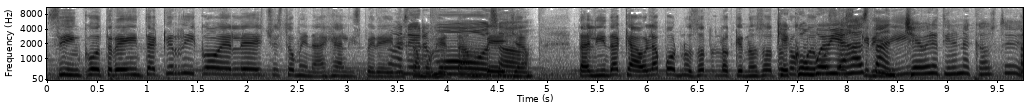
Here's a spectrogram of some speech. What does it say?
5.30, qué rico haberle hecho este homenaje a Alice Pereira, Tan esta mujer tan bella, tan linda que habla por nosotros, lo que nosotros ¿Qué no combo de tan chévere tienen acá ustedes?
